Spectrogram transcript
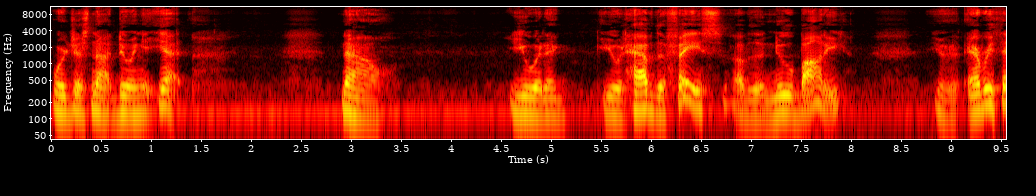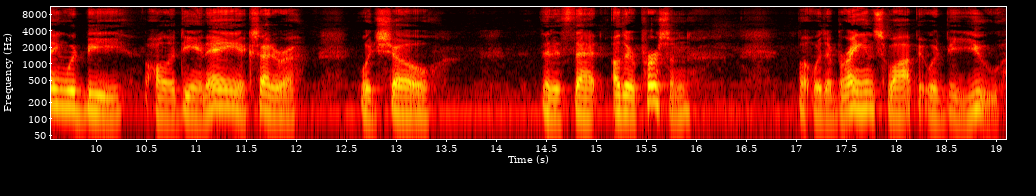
We're just not doing it yet. Now, you would uh, you would have the face of the new body. You, everything would be all the DNA, etc., would show that it's that other person, but with a brain swap, it would be you.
